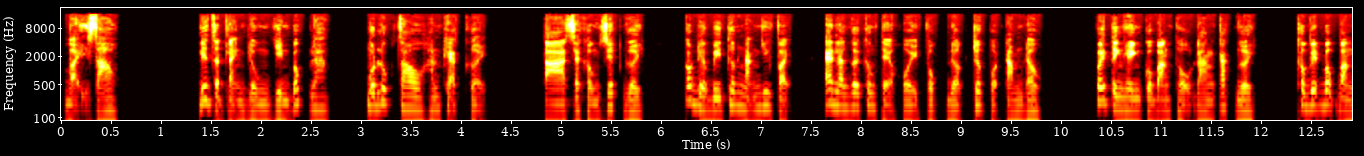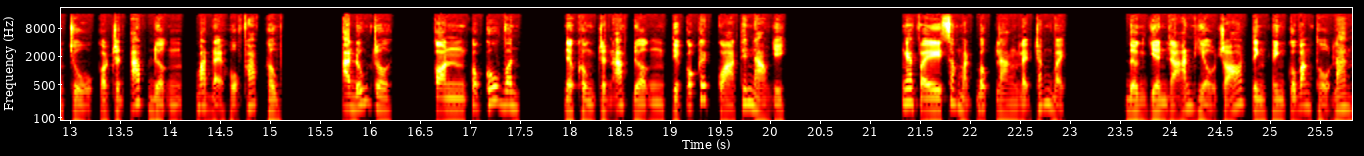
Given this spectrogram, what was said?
Vậy sao? Lý giật lạnh lùng nhìn bốc lang, một lúc sau hắn khẽ cười. Ta sẽ không giết ngươi. Có điều bị thương nặng như vậy, e là ngươi không thể hồi phục được trước một năm đâu. Với tình hình của bang thổ lang các ngươi, không biết bốc bằng chủ có trấn áp được bát đại hộ pháp không? À đúng rồi, còn có cố vân. Nếu không trấn áp được thì có kết quả thế nào nhỉ? Nghe vậy sắc mặt bốc lang lại trắng bệch. Đương nhiên là hắn hiểu rõ tình hình của bang thổ lang.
